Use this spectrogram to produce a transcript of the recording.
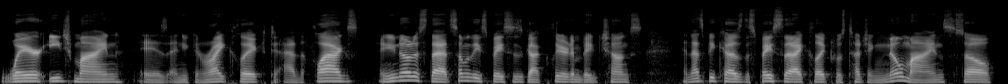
where each mine is and you can right click to add the flags and you notice that some of these spaces got cleared in big chunks and that's because the space that I clicked was touching no mines so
